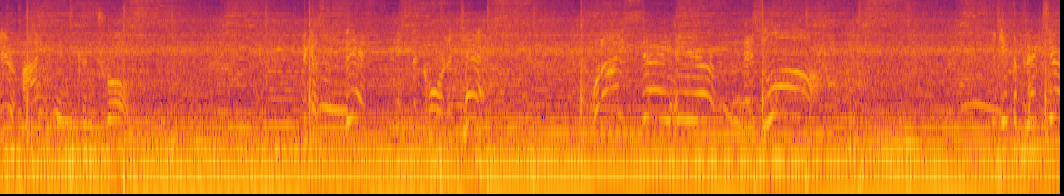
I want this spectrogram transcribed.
Here, I'm in control. Because this is the quartet. What I say here is law. You get the picture?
